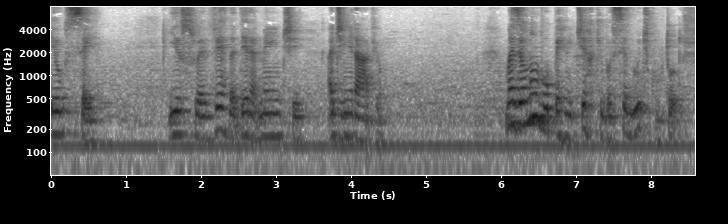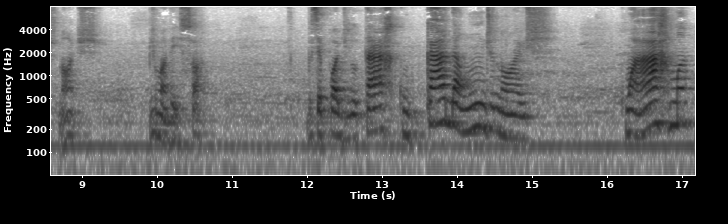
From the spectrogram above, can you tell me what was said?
eu sei. Isso é verdadeiramente admirável. Mas eu não vou permitir que você lute com todos nós de uma vez só. Você pode lutar com cada um de nós com a arma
